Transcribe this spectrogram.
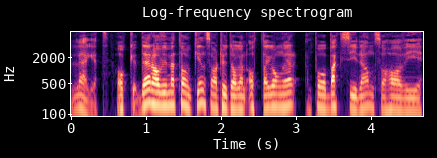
läget. Och där har vi Matt Tonkin som varit uttagen åtta gånger. På backsidan så har vi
